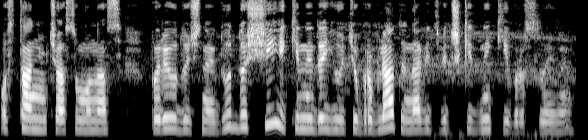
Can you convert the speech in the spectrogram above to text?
Останнім часом у нас періодично йдуть дощі, які не дають обробляти навіть від шкідників рослини.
